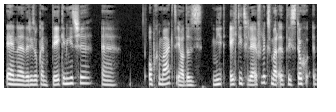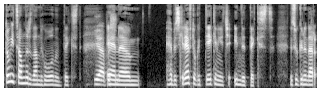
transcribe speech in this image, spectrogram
En eh, er is ook een tekeningetje eh, opgemaakt. Ja, dat is niet echt iets lijfelijks, maar het is toch, toch iets anders dan gewoon een tekst. Ja, precies. En ehm, hij beschrijft ook het tekeningetje in de tekst. Dus we kunnen daar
